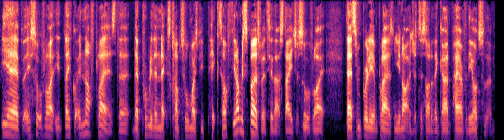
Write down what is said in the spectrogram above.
yeah, but it's sort of like they've got enough players that they're probably the next club to almost be picked off. You know, with Spurs went through that stage of sort of like they some brilliant players, and United just decided they'd go and pay over the odds for them.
